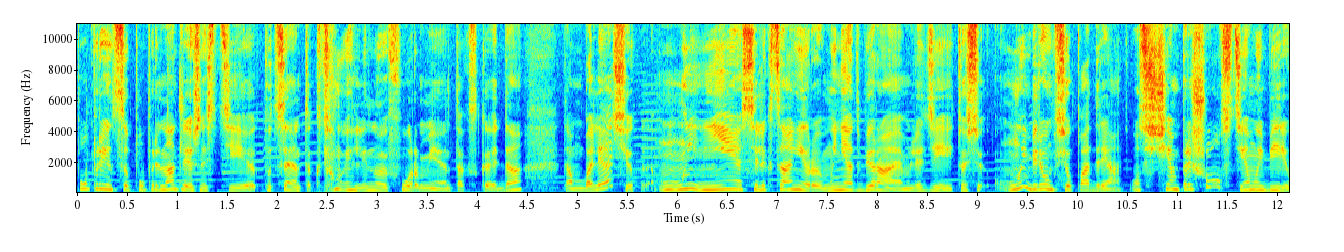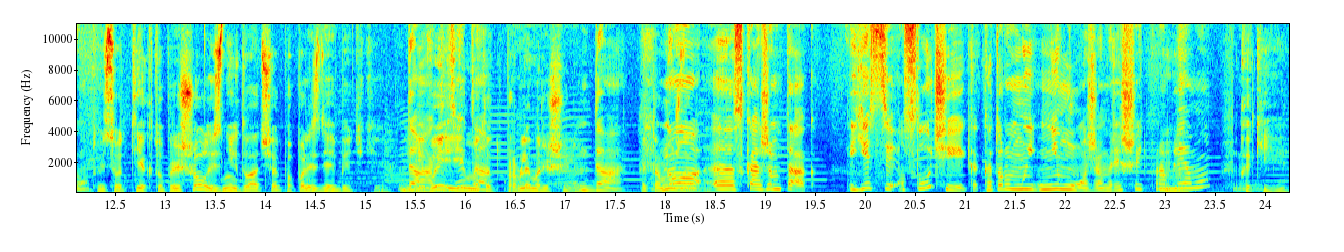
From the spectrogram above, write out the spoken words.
по принципу принадлежности пациента к той или иной форме, так сказать, да, там болящих, мы не селекционируем, мы не отбираем людей. То есть мы берем все подряд. Вот с чем пришел, с тем и берем. То есть вот те, кто пришел, из них 20 человек попали с диабетики. Да, и вы им эту проблему решили. Да. Это Но, можно... э, скажем так, есть случаи, которым мы не можем решить проблему. Угу. Какие?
